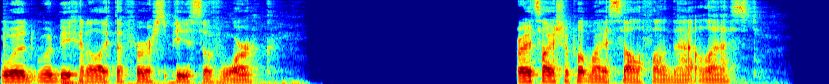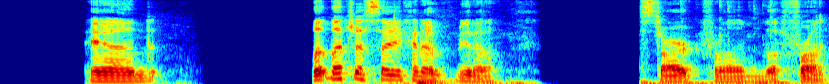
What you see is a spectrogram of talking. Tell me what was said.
would, would be kind of like the first piece of work. Right, so I should put myself on that list. And let, let's just say kind of, you know, start from the front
